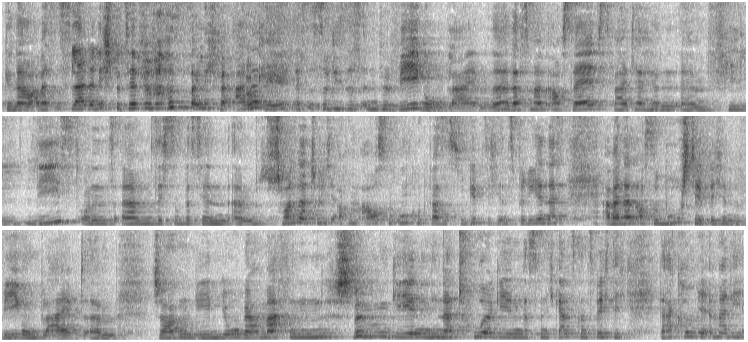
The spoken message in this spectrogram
Genau, aber es ist leider nicht speziell für Mama, es ist eigentlich für alle. Okay. Es ist so dieses in Bewegung bleiben, ne? dass man auch selbst weiterhin ähm, viel liest und ähm, sich so ein bisschen ähm, schon natürlich auch im Außen umguckt, was es so gibt, sich inspirieren lässt, aber dann auch so buchstäblich in Bewegung bleibt. Ähm, joggen gehen, Yoga machen, schwimmen gehen, in die Natur gehen, das finde ich ganz, ganz wichtig. Da kommen mir immer die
